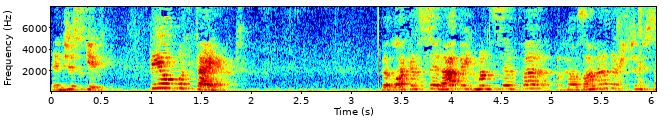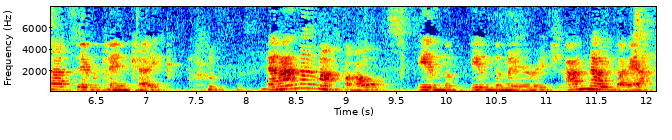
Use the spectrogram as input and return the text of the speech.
And just get filled with that. But like I said, I beat myself up because I know there's two sides to every pancake. and I know my faults in the in the marriage. I know that.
